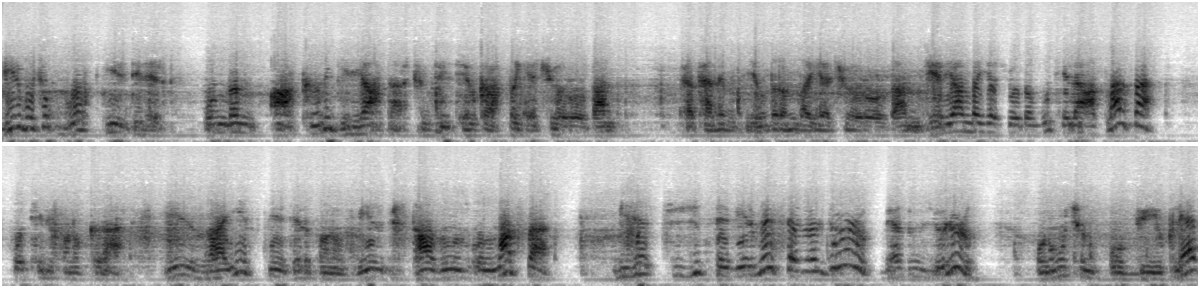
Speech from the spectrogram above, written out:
Bir buçuk volt girdirir. Ondan artığını geriye atar. Çünkü tevkatla geçiyor oradan. Efendim yıldırımda geçiyor oradan. Ceryanda geçiyor da bu tele atlarsa o telefonu kırar. Bir zayıf bir telefonu, bir üstazımız olmazsa bize süzüp de vermezse öldürürüz. Biz ölürüz. Onun için o büyükler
